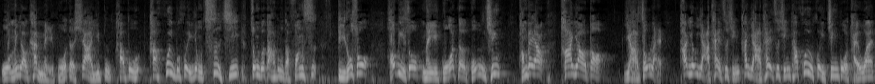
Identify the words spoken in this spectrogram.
我们要看美国的下一步，他不，他会不会用刺激中国大陆的方式？比如说，好比说，美国的国务卿庞佩奥，他要到亚洲来，他有亚太之行，他亚太之行，他会不会经过台湾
